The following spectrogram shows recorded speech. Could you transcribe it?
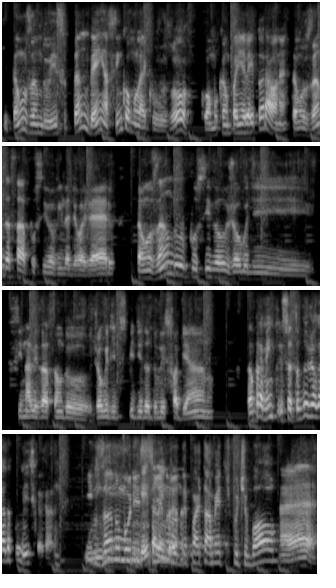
que estão usando isso também, assim como o Leco usou, como campanha eleitoral, né? Estão usando essa possível vinda de Rogério, estão usando o possível jogo de finalização do jogo de despedida do Luiz Fabiano. Então, para mim, isso é tudo jogada política, cara. E Usando o tá lembrando... no departamento de futebol. É,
